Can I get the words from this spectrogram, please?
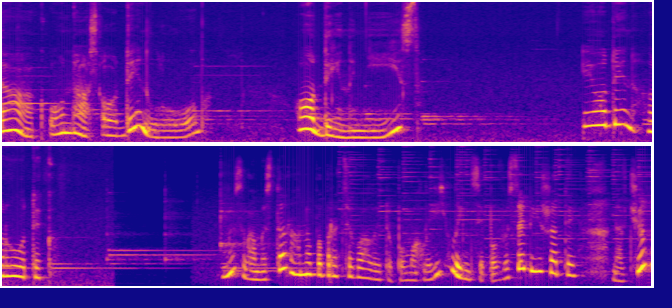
Так, у нас один лоб, один ніс і один ротик. Ми з вами старанно попрацювали, допомогли ялинці повеселішати, навчили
